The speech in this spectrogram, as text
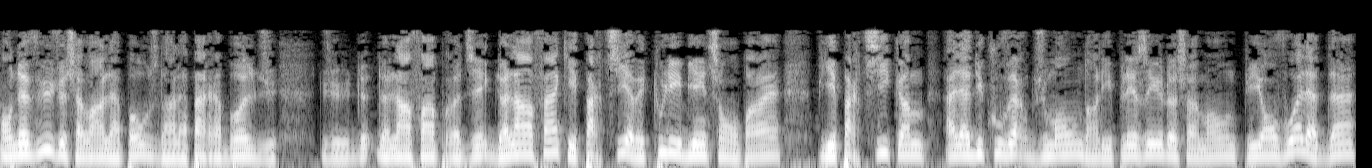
On a vu juste avant la pause dans la parabole du, de, l'enfant prodigue, de l'enfant qui est parti avec tous les biens de son père, puis est parti comme à la découverte du monde, dans les plaisirs de ce monde, puis on voit là-dedans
